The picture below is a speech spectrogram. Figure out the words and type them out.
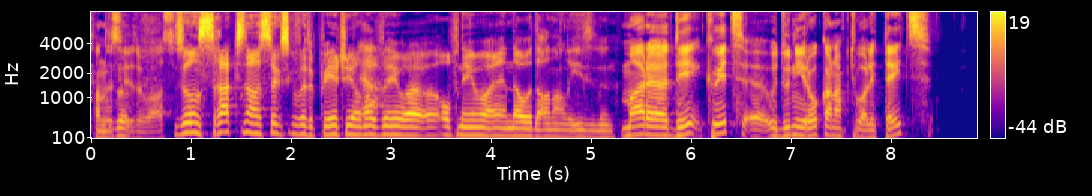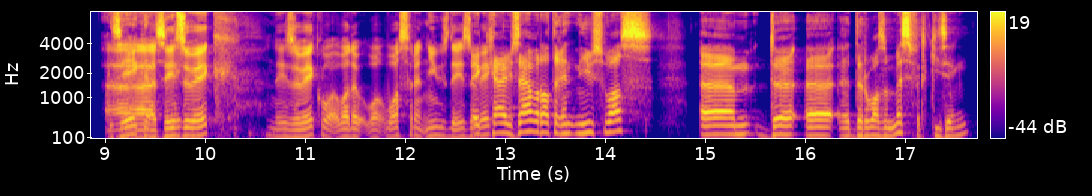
van de Zo. situatie. We zullen straks nog een stukje voor de Patreon Ja. opnemen, opnemen waarin dat we de analyse doen. Maar eh, de, ik weet, eh, we doen hier ook aan actualiteit. Eh, Zeker, Deze week, deze week wat, wat, wat was er in het nieuws deze Ik week? ga u zeggen wat er in het nieuws was. Ehm, de, eh, er was een misverkiezing.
